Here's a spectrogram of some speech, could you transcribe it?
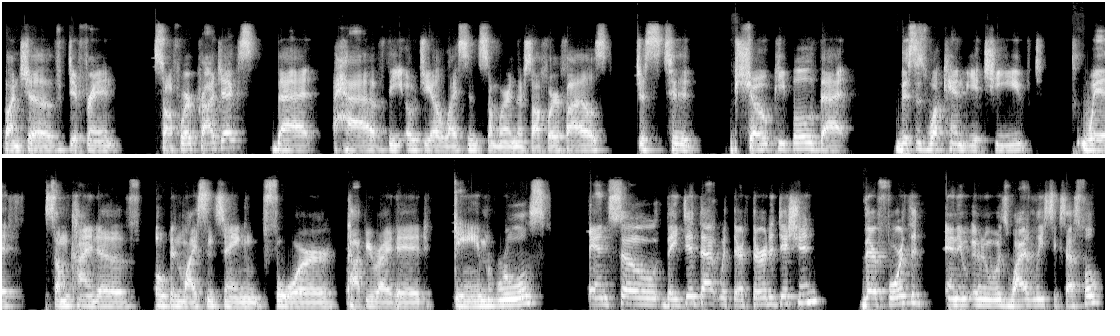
bunch of different software projects that have the OGL license somewhere in their software files just to show people that this is what can be achieved with some kind of open licensing for copyrighted game rules. And so they did that with their third edition. Their fourth, and it, and it was widely successful.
